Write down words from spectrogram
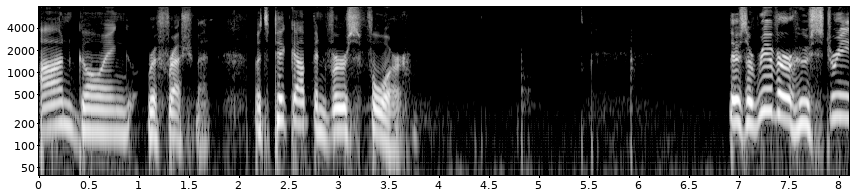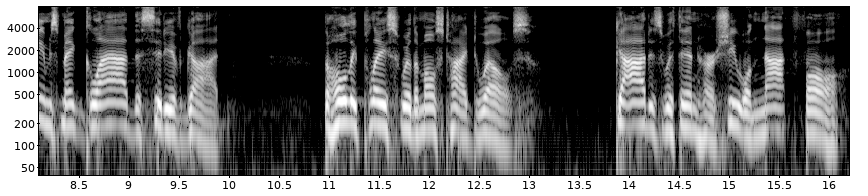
ongoing refreshment. Let's pick up in verse 4. There's a river whose streams make glad the city of God, the holy place where the Most High dwells. God is within her. She will not fall.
